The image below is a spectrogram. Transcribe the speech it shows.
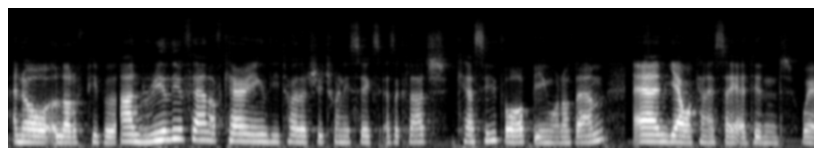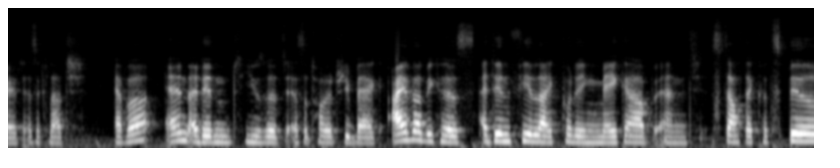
I know a lot of people aren't really a fan of carrying the Toiletry 26 as a clutch, Cassie Thorpe being one of them. And yeah, what can I say? I didn't wear it as a clutch ever and I didn't use it as a toiletry bag either because I didn't feel like putting makeup and stuff that could spill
